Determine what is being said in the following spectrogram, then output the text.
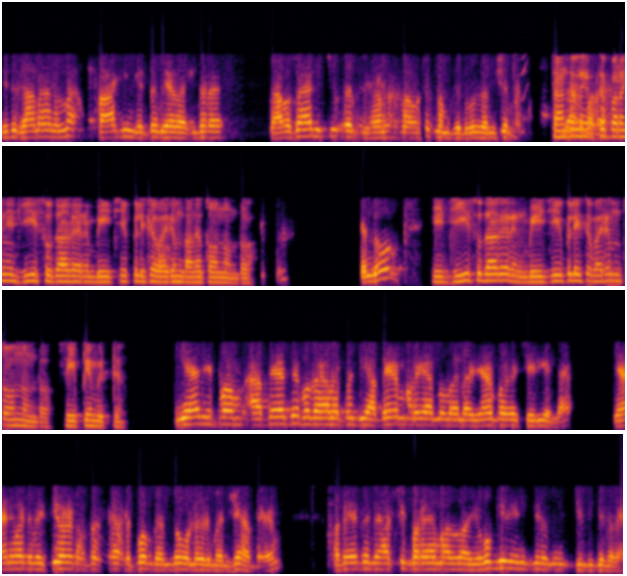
ഇത് കാണാനുള്ള ഭാഗ്യം കിട്ടുന്നത് ഇവിടെ അവസാനിച്ചു അവസരം നമുക്ക് കിട്ടും ഒരു സംശയം താങ്കൾ നേരത്തെ പറഞ്ഞ ജി സുധാകരൻ ബി ജെ പിയിലേക്ക് വരും തന്നെ തോന്നുന്നുണ്ടോ? എന്തോ? ഈ ജി സുധാകരൻ ബി ജെ പിയിലേക്ക് വരും തോന്നുന്നുണ്ടോ? സി പി എം വിട്ട്. ഞാനിപ്പം അദ്ദേഹത്തെ പറ്റി പറ്റി അദ്ദേഹം പറയാന്നുള്ളതല്ല ഞാൻ പറയുന്നത് ശരിയല്ല. ഞാനുമായിട്ട് വ്യക്തിപരമായിട്ട് അടുപ്പം ബന്ധമുള്ള ഒരു മനുഷ്യൻ അദ്ദേഹം. അദ്ദേഹത്തിന്റെ രാഷ്ട്രീയം പറയാനുള്ള യോഗ്യത എനിക്കൊന്നും ചിന്തിക്കുന്നില്ല.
